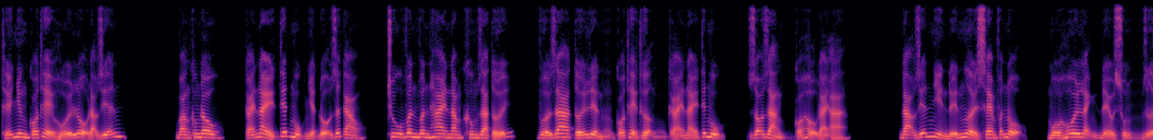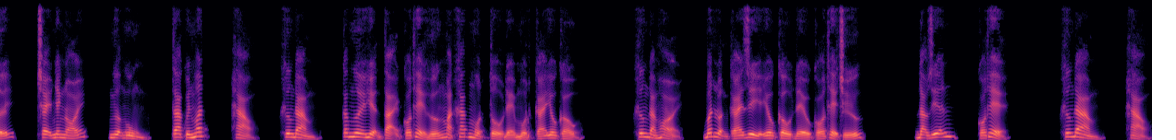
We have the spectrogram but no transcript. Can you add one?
thế nhưng có thể hối lộ đạo diễn. Bằng không đâu, cái này tiết mục nhiệt độ rất cao, Chu vân vân 2 năm không ra tới, vừa ra tới liền có thể thượng cái này tiết mục, rõ ràng có hậu đại A. Đạo diễn nhìn đến người xem phẫn nộ, mồ hôi lạnh đều xuống dưới, chạy nhanh nói, ngượng ngùng, ta quên mất, hảo, Khương Đàm, các ngươi hiện tại có thể hướng mặt khác một tổ để một cái yêu cầu. Khương Đàm hỏi, bất luận cái gì yêu cầu đều có thể chứ? Đạo diễn, có thể. Khương Đàm, hảo,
